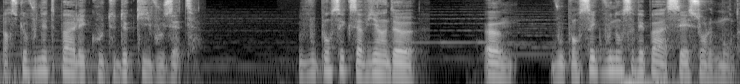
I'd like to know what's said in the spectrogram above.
Parce que vous n'êtes pas à l'écoute de qui vous êtes. Vous pensez que ça vient de... Euh, vous pensez que vous n'en savez pas assez sur le monde.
